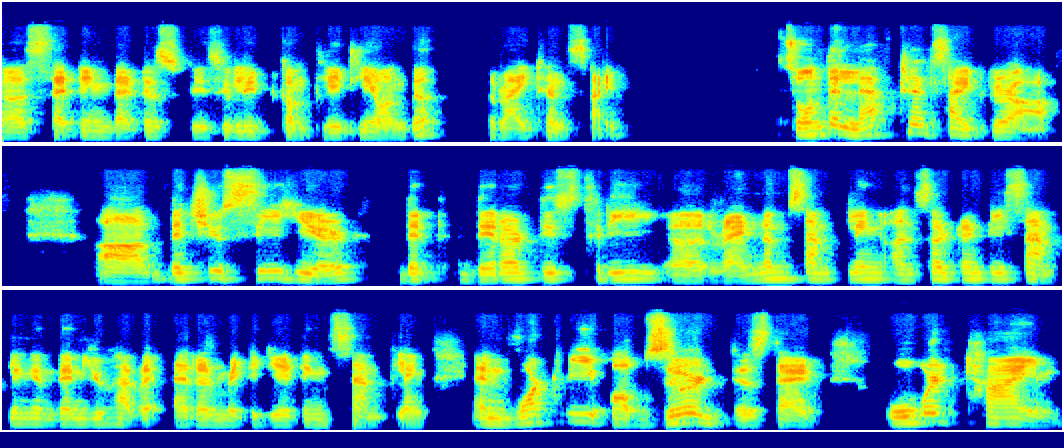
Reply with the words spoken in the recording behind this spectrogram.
uh, setting that is basically completely on the right hand side. So on the left-hand side graph uh, that you see here, that there are these three uh, random sampling, uncertainty sampling, and then you have an error mitigating sampling. And what we observed is that over time,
